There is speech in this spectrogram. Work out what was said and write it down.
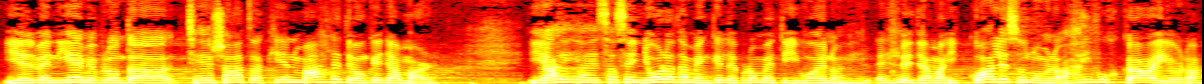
Y él venía y me preguntaba, che, Renate, ¿a quién más le tengo que llamar? Y ay, a esa señora también que le prometí. Bueno, él, le llama, ¿y cuál es su número? Ay, busca y ahora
